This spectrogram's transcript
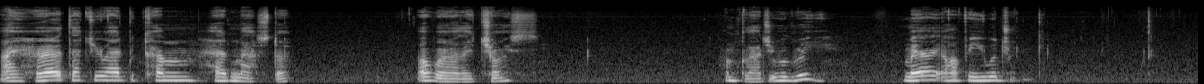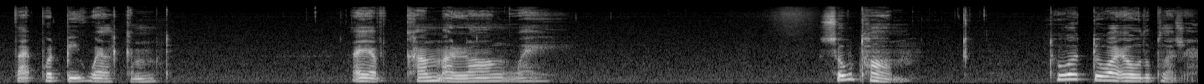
I heard that you had become headmaster. A worthy choice. I'm glad you agree. May I offer you a drink? That would be welcomed. I have come a long way. So, Tom, to what do I owe the pleasure?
